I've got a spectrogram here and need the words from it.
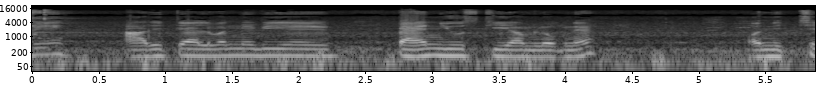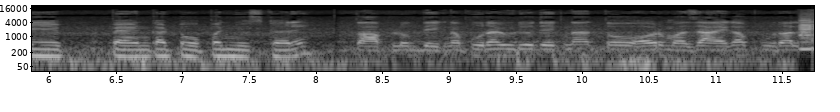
आदित्य एलवन में भी ये पैन यूज़ किया हम लोग ने। और नीचे पैन का टोपन यूज़ करें। तो आप लोग देखना, पूरा वीडियो देखना तो और मज़ा आएगा पूरा। सो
